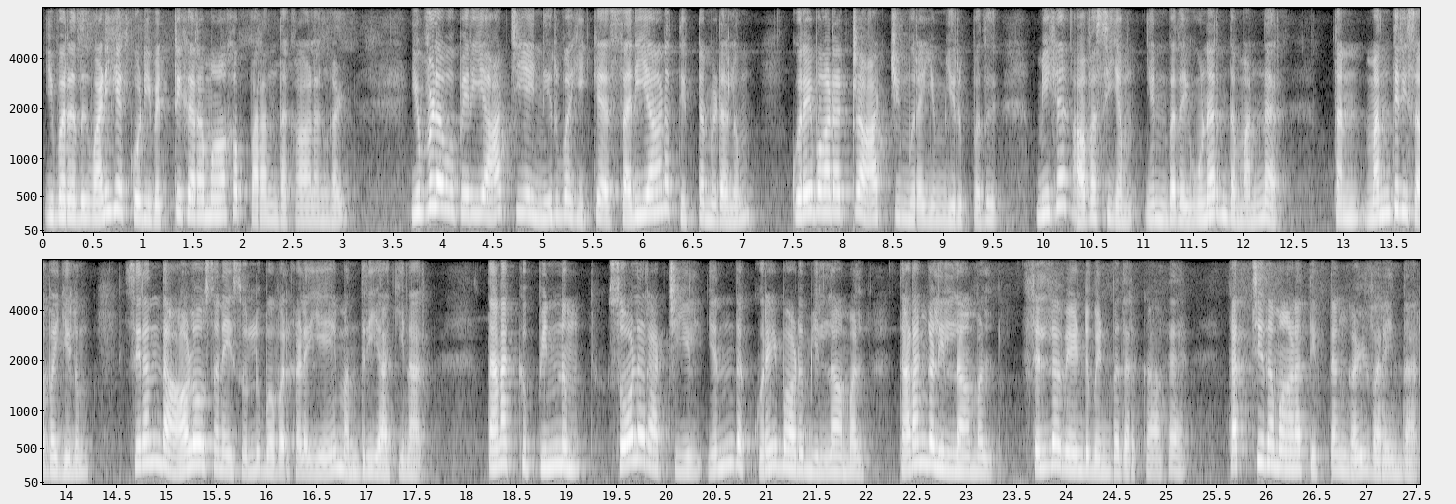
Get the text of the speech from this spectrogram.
இவரது வணிகக் கொடி வெற்றிகரமாக பறந்த காலங்கள். இவ்வளவு பெரிய ஆட்சியை நிர்வகிக்க சரியான திட்டமிடலும் குறைபாடற்ற ஆட்சி முறையும் இருப்பது மிக அவசியம் என்பதை உணர்ந்த மன்னர் தன் மந்திரி சபையிலும் சிறந்த ஆலோசனை சொல்லுபவர்களையே மந்திரியாக்கினார். தனக்கு பின்னும் சோழராட்சியில் எந்த குறைபாடும் இல்லாமல் தடங்கள் இல்லாமல் செல்ல வேண்டும் என்பதற்காக கச்சிதமான திட்டங்கள் வரைந்தார்.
